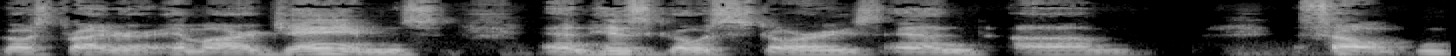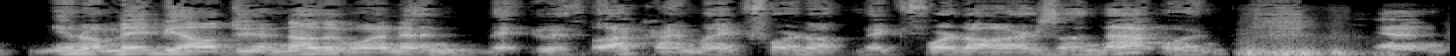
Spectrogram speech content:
ghost writer M.R. James and his ghost stories and um, so you know maybe I'll do another one, and maybe with luck I might four, make four dollars on that one. And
